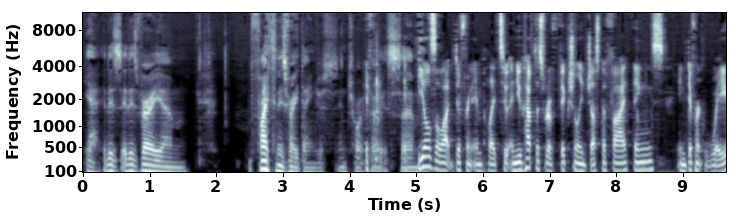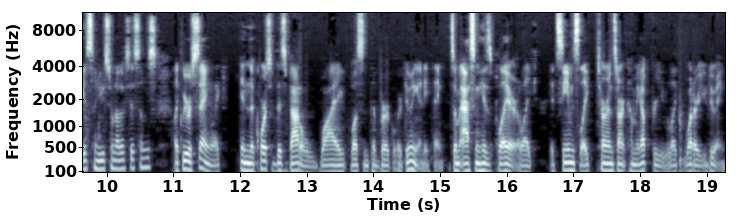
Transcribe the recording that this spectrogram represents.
yeah, it is it is very um fighting is very dangerous in Troika. It, it's it um feels a lot different in play too, and you have to sort of fictionally justify things in different ways than you used in other systems. Like we were saying, like in the course of this battle, why wasn't the burglar doing anything? So I'm asking his player, like, it seems like turns aren't coming up for you. Like, what are you doing?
